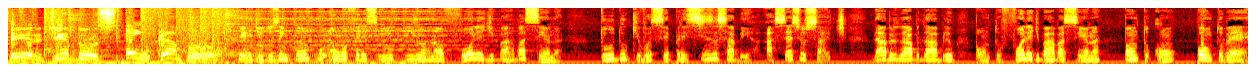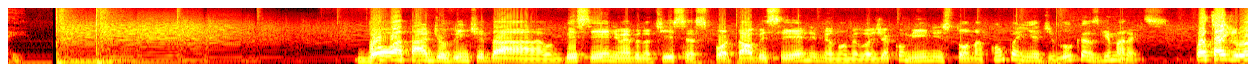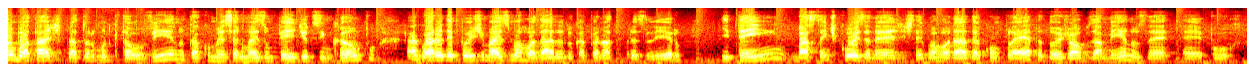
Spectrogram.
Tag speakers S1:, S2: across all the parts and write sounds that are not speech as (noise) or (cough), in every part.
S1: Perdidos em Campo.
S2: Perdidos em Campo é um oferecimento do jornal Folha de Barbacena. Tudo o que você precisa saber. Acesse o site www.folhadebarbacena.com.br.
S3: Boa tarde, ouvinte da BCN Web Notícias, portal BCN. Meu nome é Lô Giacomini e estou na companhia de Lucas Guimarães.
S4: Boa tarde, Luan. Boa tarde para todo mundo que está ouvindo. Está começando mais um Perdidos em Campo. Agora, depois de mais uma rodada do Campeonato Brasileiro. E tem bastante coisa, né? A gente teve uma rodada completa, dois jogos a menos, né? É, por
